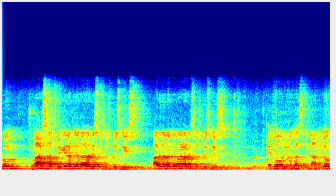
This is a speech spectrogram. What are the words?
რომ ჯვარსაც ვიგე რადგან არ არის სიცოცხლის ღირსი არ და რატომ არ არის სიცოცხლის ღირსი კეთროვანი რო გაწმინდა ამიტომ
